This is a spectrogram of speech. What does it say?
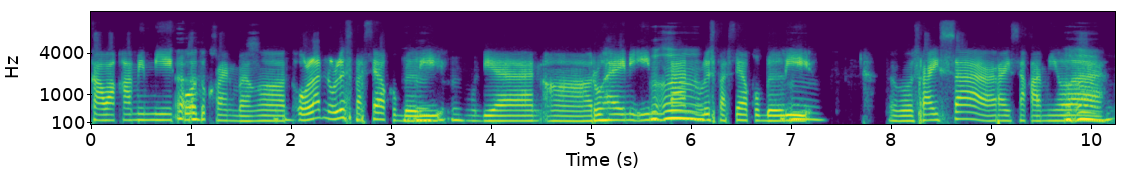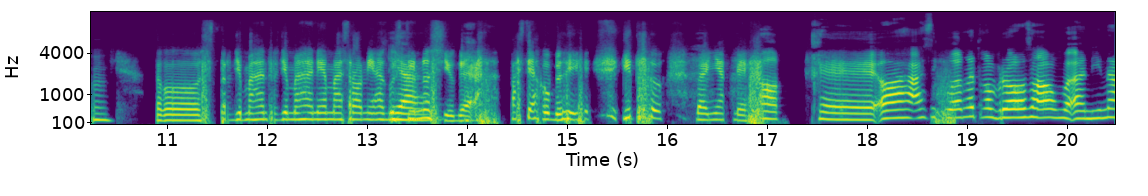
Kawakami Miko uh, tuh keren banget. Ulan nulis pasti aku beli. Uh, uh, Kemudian uh, Ruhaini Intan uh, nulis pasti aku beli. Uh, terus Raisa, Raisa Kamila, mm -hmm. terus terjemahan-terjemahannya Mas Roni Agustinus yeah. juga pasti aku beli gitu banyak deh. Oke, okay. wah asik banget ngobrol sama Mbak Andina.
